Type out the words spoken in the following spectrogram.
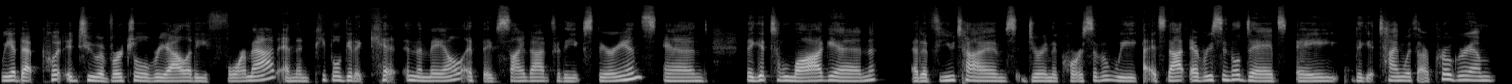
we had that put into a virtual reality format and then people get a kit in the mail if they've signed on for the experience and they get to log in at a few times during the course of a week. It's not every single day. It's a they get time with our program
